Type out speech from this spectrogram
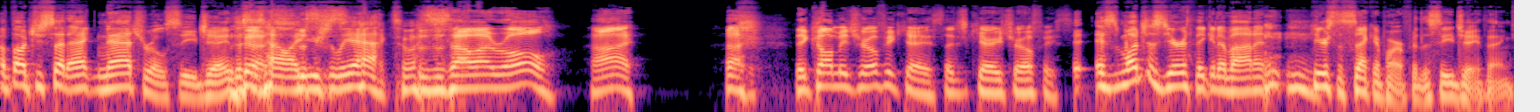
I thought you said act natural, CJ. This is how I usually is- act. this is how I roll? Hi. they call me trophy case. I just carry trophies. as much as you're thinking about it, here's the second part for the CJ thing.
